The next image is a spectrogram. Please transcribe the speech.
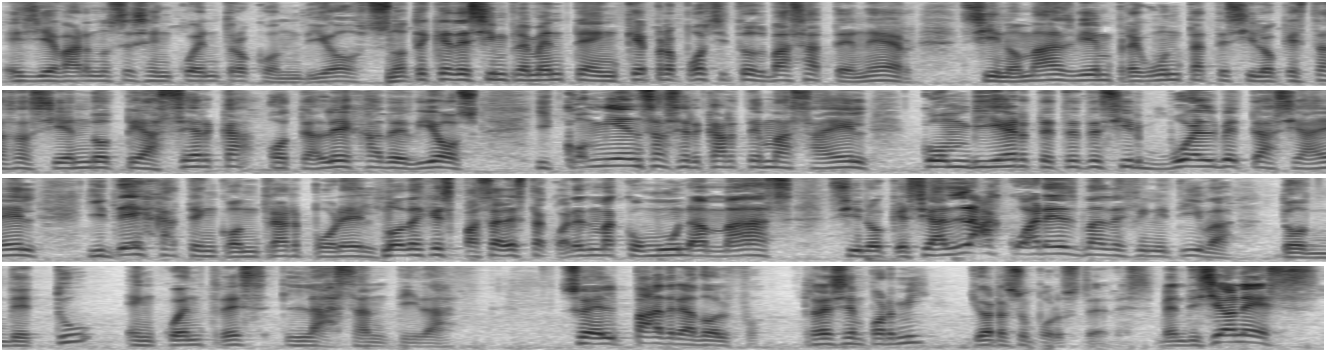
es llevarnos ese encuentro con Dios. No te quedes simplemente en qué propósitos vas a tener, sino más bien pregúntate si lo que estás haciendo te acerca o te aleja de Dios y comienza a acercarte más a Él. Es decir, vuélvete hacia Él y déjate encontrar por Él. No dejes pasar esta cuaresma como una más, sino que sea la cuaresma definitiva, donde tú encuentres la santidad. Soy el Padre Adolfo. Recen por mí, yo rezo por ustedes. Bendiciones.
